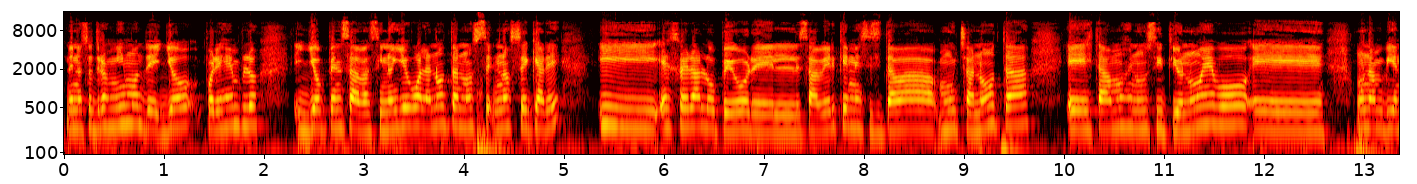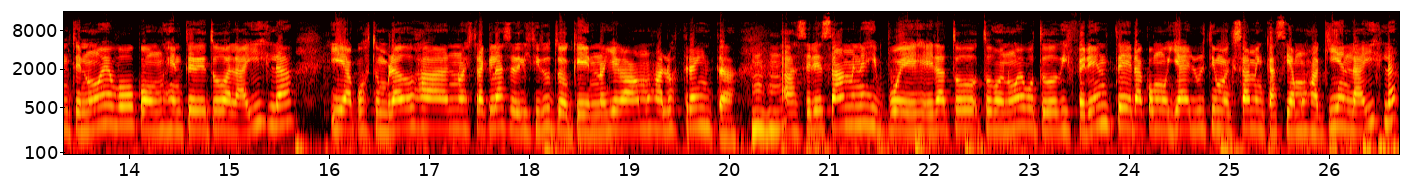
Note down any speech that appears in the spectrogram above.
de nosotros mismos, de yo, por ejemplo, yo pensaba, si no llego a la nota no sé, no sé qué haré y eso era lo peor, el saber que necesitaba mucha nota, eh, estábamos en un sitio nuevo, un ambiente nuevo, con gente de toda la isla y acostumbrados a nuestra clase del instituto que no llegábamos a los 30 a hacer exámenes y pues era todo, todo nuevo, todo diferente, era como ya el último examen que hacíamos aquí en la isla.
